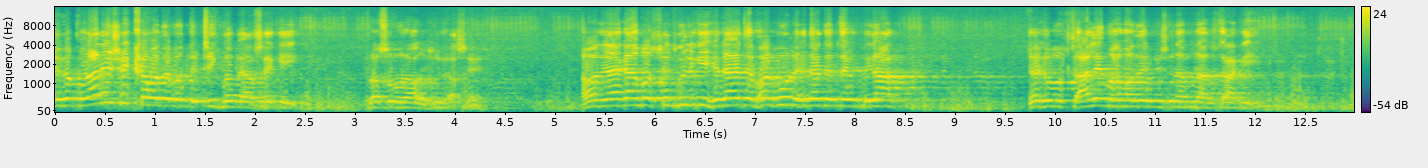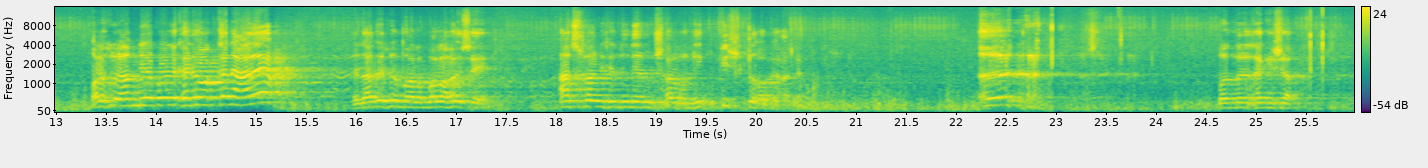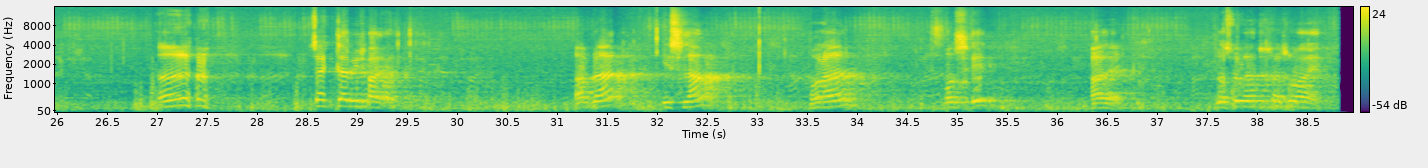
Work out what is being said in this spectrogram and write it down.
এইভাবে কোরআনের শিক্ষা আমাদের মধ্যে ঠিকভাবে আছে কি? রসমরা আছে। আমাদের এলাকার মসজিদগুলি কি হেদায়তে ভরপুর, হেদায়তের থেকে বিরাট? সমস্ত আলেম আমাদের পিছনে আমরা রাখি আলেম? তাদের বলা- বলা হয়েছে, আসমান সে দুনিয়ার সর্বনিকৃষ্ট হবে আলেম বন্ধনে থাকি সব। চারটা বিষয়। আপনার ইসলাম মসজিদ আলেম রসুল সময়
